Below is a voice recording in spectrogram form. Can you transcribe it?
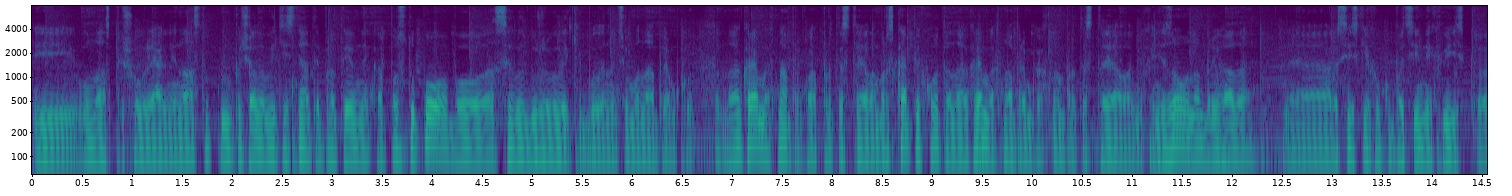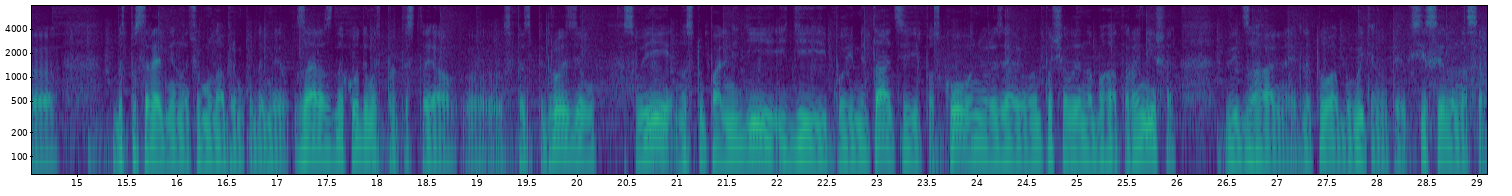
і у нас пішов реальний наступ. Ми почали витісняти противника поступово, бо сили дуже великі були на цьому напрямку. На окремих напрямках протистояла морська піхота, на окремих напрямках нам протистояла механізована бригада е, російських окупаційних військ. Безпосередньо на цьому напрямку, де ми зараз знаходимося, протистояв е, спецпідрозділ. Свої наступальні дії і дії по імітації, по скованню резервів ми почали набагато раніше від загальної для того, аби витягнути всі сили на себе.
